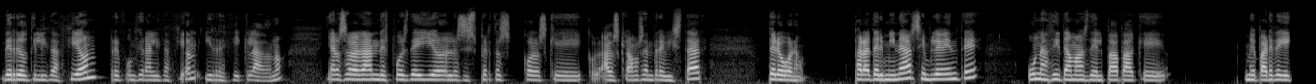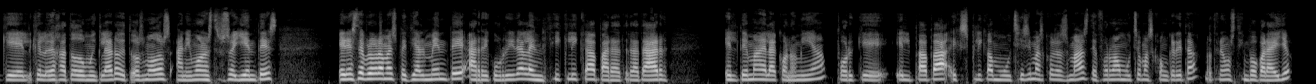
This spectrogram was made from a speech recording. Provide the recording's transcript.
de reutilización, refuncionalización y reciclado. ¿no? Ya nos hablarán después de ello los expertos con los que, a los que vamos a entrevistar. Pero bueno, para terminar, simplemente una cita más del Papa que me parece que, que, lo deja todo muy claro. De todos modos, animo a nuestros oyentes en este programa especialmente a recurrir a la encíclica para tratar el tema de la economía, porque el Papa explica muchísimas cosas más de forma mucho más concreta. No tenemos tiempo para ello.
